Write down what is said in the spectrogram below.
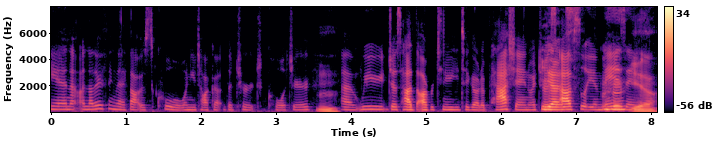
And another thing that I thought was cool when you talk about the church culture, Mm. um, we just had the opportunity to go to Passion, which was Yes. absolutely amazing. Yeah.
